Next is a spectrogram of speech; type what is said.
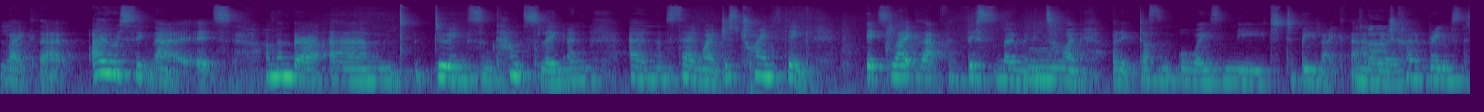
like that i always think that it's i remember um, doing some counselling and and I'm saying right just try and think it's like that for this moment in mm. time, but it doesn't always need to be like that, No. which kind of brings the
